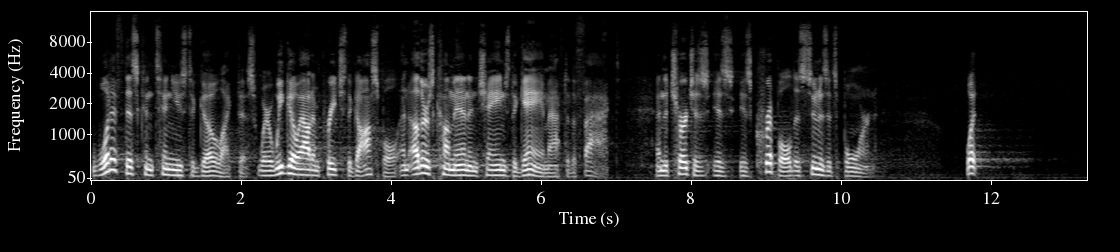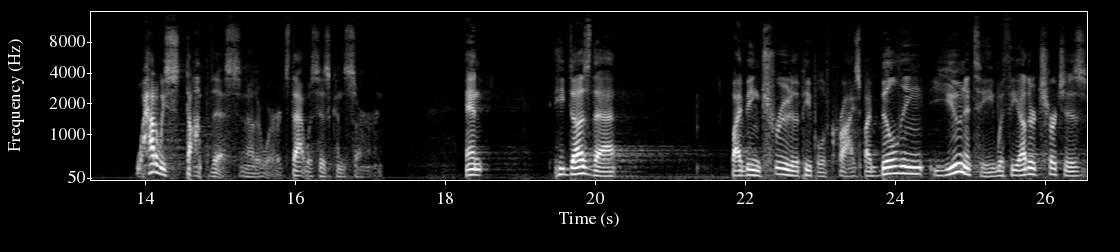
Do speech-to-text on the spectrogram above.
what if this continues to go like this, where we go out and preach the gospel and others come in and change the game after the fact, and the church is, is, is crippled as soon as it's born? What, how do we stop this, in other words? That was his concern. And he does that by being true to the people of Christ, by building unity with the other churches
